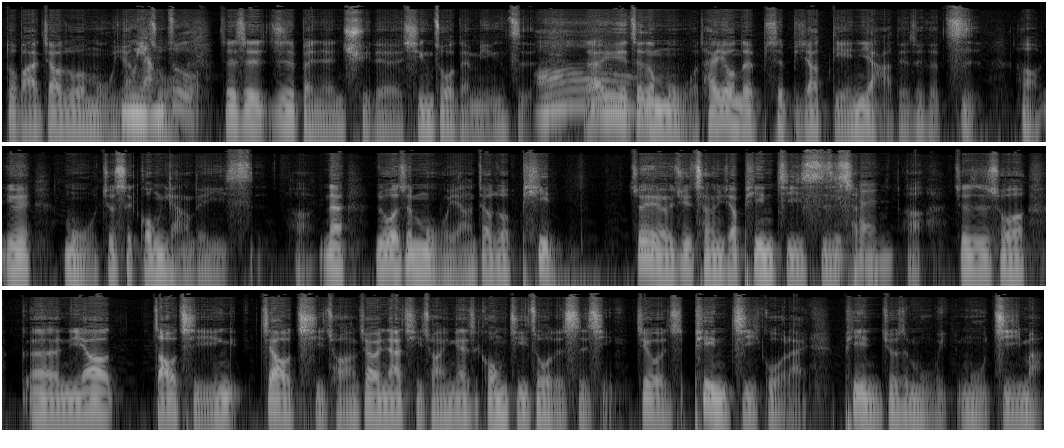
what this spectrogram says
都把它叫做母羊座，牡羊座，这是日本人取的星座的名字哦。那因为这个母，它用的是比较典雅的这个字。好，因为母就是公羊的意思。好，那如果是母羊，叫做聘，所以有一句成语叫“聘鸡司晨”啊，就是说，呃，你要早起，应叫起床，叫人家起床，应该是公鸡做的事情，结果是聘鸡过来，聘就是母母鸡嘛，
